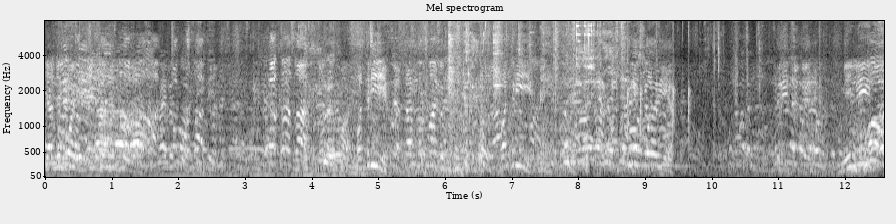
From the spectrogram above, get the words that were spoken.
Я не боюсь, нічого не буде. Хай назад. По три. Там. По три. Три чоловіка. Три-чотири. Міліція!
